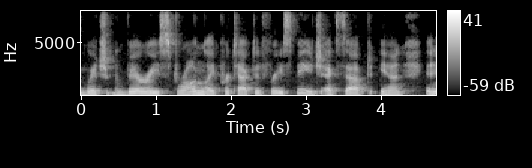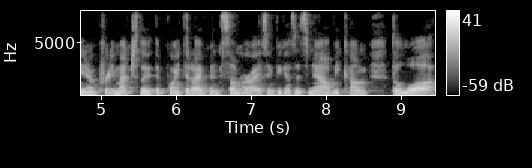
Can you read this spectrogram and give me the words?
which very strongly protected free speech except in, you know pretty much the, the point that i've been summarizing because it's now become the law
